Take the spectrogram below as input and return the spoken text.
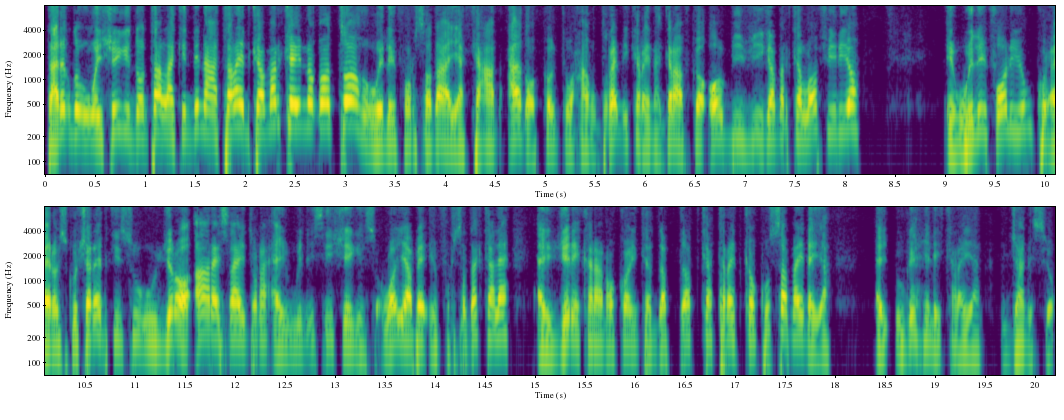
taarikhda way sheegi doontaa laakiin dhinaca taraydka markay noqoto weli fursada ayaa ka cadcado kolka waxaanu dareemi karaynaa garaafka o b v-ga marka loo fiiriyo in weli foliumku cerisku shareerkiisu uu jiro rs iduna ay weli sii sheegayso. Loo yaabee in fursado kale ay jiri karaan oo koynka dabdadka taraydka ku samaynaya ay uga heli karayaan. Janisyo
